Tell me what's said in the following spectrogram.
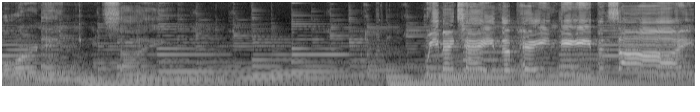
Warning sign. We maintain the pain deep inside.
